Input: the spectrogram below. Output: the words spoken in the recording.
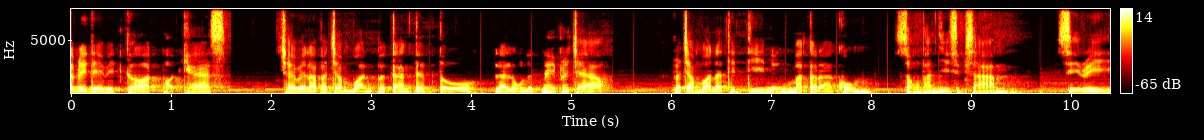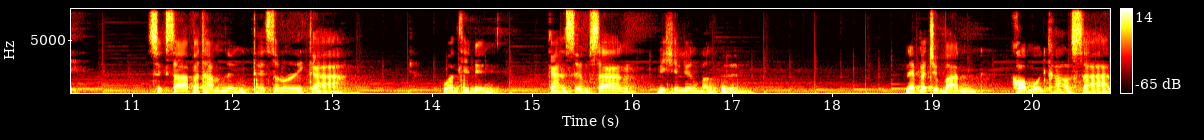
Everyday with God Podcast ใช้เวลาประจำวันเพื่อการเติบโตและลงลึกในพระเจ้า ประจำวันอาทิตย์ที่ 1 มกราคม 2023 ซีรีส์ศึกษาพระธรรมหนึ่งเทสโลนิกา วันที่ 1 การเสริมสร้างไม่ใช่เรื่องบังเอิญ ในปัจจุบันข้อมูลข่าวสาร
